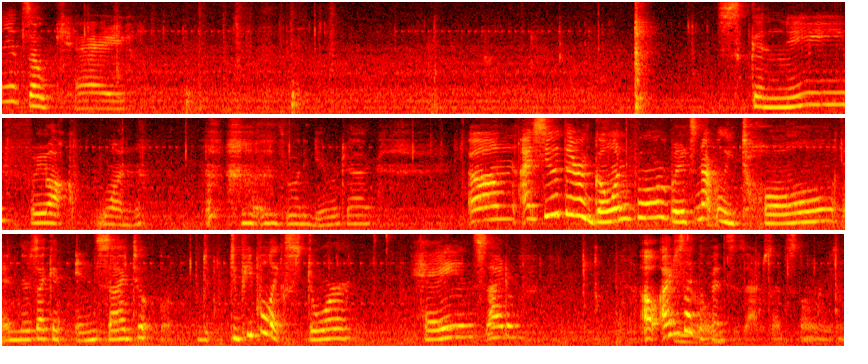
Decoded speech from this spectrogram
It's okay. Skinny Flock 1. That's funny gamer tag. Um, I see what they were going for, but it's not really tall, and there's like an inside to do, do people like store hay inside of? Oh, I just no. like the fences actually. That's the only reason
